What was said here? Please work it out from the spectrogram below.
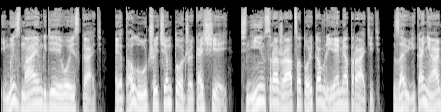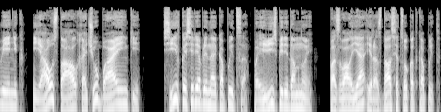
и мы знаем, где его искать. Это лучше, чем тот же Кощей. С ним сражаться только время тратить. Зови коня, веник. Я устал, хочу баиньки. Сивка серебряная копытца, появись передо мной. Позвал я и раздался цокот копыт.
